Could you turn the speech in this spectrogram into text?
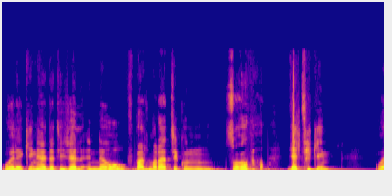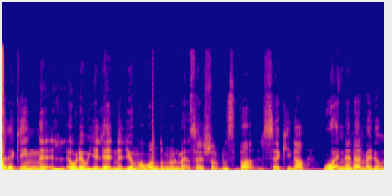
ولكن هذا تجعل أنه في بعض المرات تكون صعوبة ديال التحكيم. ولكن الأولوية اللي عندنا اليوم هو نضمنوا الماء سهل الشرب بالنسبة للساكنة. وأننا المعلوم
